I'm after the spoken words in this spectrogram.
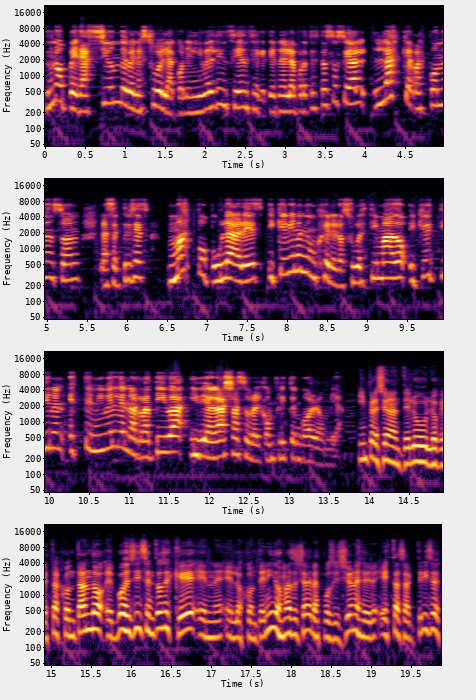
de una operación de Venezuela con el nivel de incidencia que tiene la protesta social, las que responden son las actrices más populares y que vienen de un género subestimado y que hoy tienen este nivel de narrativa y de agallas sobre el conflicto en Colombia. Impresionante, Lu, lo que estás contando. Eh, vos decís entonces que en, los contenidos, más allá de las posiciones de estas actrices,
